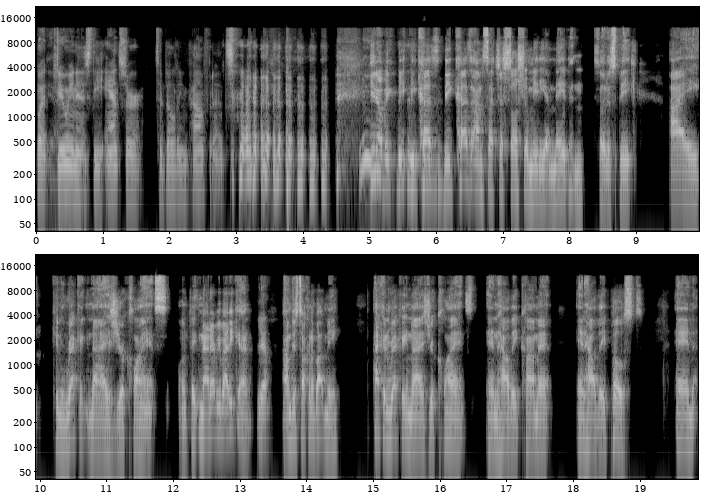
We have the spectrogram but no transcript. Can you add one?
but yeah. doing is the answer to building confidence you know be, be, because because i'm such a social media maven so to speak i can recognize your clients on Facebook. not everybody can yeah i'm just talking about me i can recognize your clients and how they comment and how they post and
